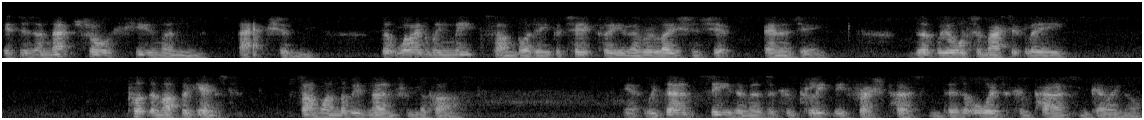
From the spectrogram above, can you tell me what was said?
it is a natural human action that when we meet somebody, particularly in a relationship energy, that we automatically put them up against someone that we've known from the past. You know, we don't see them as a completely fresh person. There's always a comparison going on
